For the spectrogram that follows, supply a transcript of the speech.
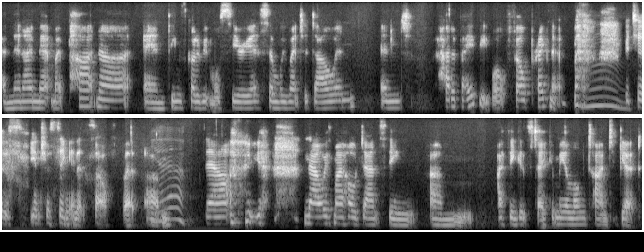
And then I met my partner, and things got a bit more serious. And we went to Darwin and had a baby. Well, fell pregnant, mm. which is interesting in itself. But um, yeah. now, yeah, now with my whole dance thing, um, I think it's taken me a long time to get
